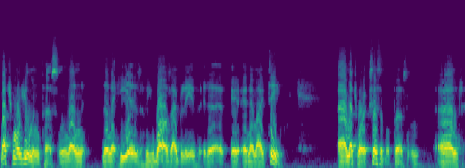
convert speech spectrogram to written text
much more human person than than he is, he was, I believe, in, in MIT. A much more accessible person, and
